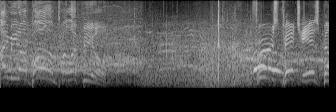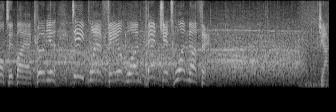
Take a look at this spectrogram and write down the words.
I mean a bomb to left field. First pitch is belted by Acuna. Deep left field. One pitch. It's 1 nothing. Joc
